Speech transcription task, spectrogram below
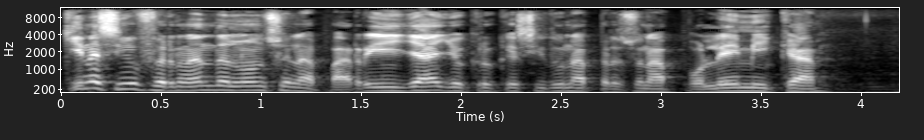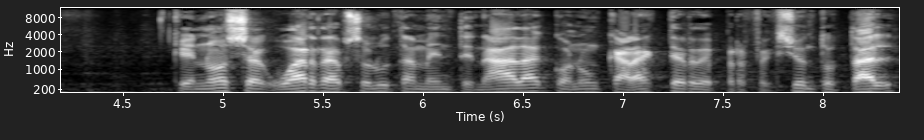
¿Quién ha sido Fernando Alonso en la parrilla? Yo creo que ha sido una persona polémica, que no se aguarda absolutamente nada, con un carácter de perfección total,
